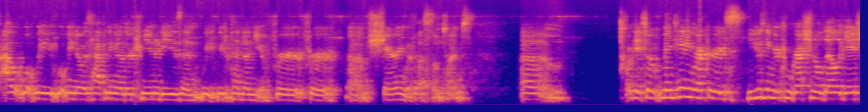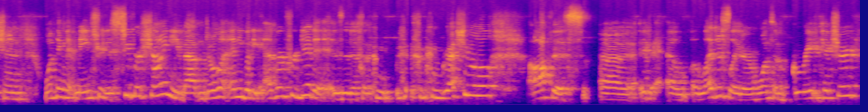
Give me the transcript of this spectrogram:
out what we what we know is happening in other communities, and we, we depend on you for for um, sharing with us sometimes. Um, okay, so maintaining records, using your congressional delegation. One thing that Main Street is super shiny about, and don't let anybody ever forget it, is that if a, con if a congressional office, uh, if a, a legislator wants a great picture,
